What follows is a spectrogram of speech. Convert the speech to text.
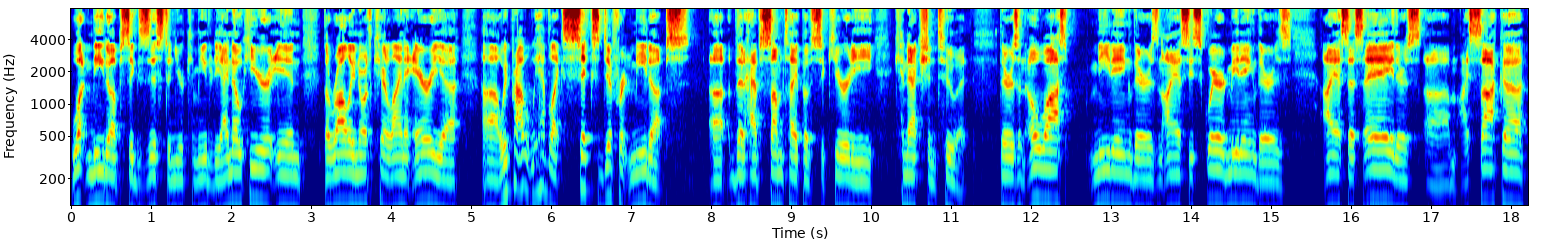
what meetups exist in your community. I know here in the Raleigh, North Carolina area, uh, we probably we have like six different meetups uh, that have some type of security connection to it. There's an OWASP meeting. There's an ISC squared meeting. There's ISSA. There's um, ISACA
